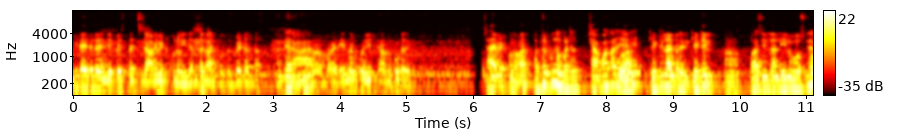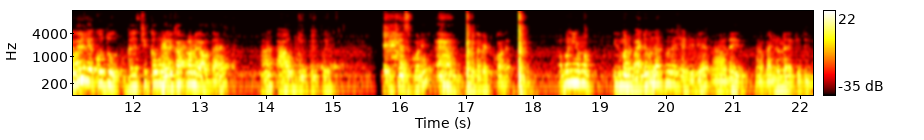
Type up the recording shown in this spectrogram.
హీట్ అయితే అని చెప్పేసి తెచ్చి పెట్టుకున్నాం. ఇది అంతా కాలిపోతుంది బెడ్ అంతా. అంతేనా? మరి అది ఏందనుకో వీటికి అందుకుంటుంది. చాయ్ పెట్టుకున్నావా? అది పెట్టుకుందాం పట్టు చేపత కెటిల్ అంటారు ఇది కెటిల్. నీళ్ళు లేదు, కొద్దు చిక్క కప్పులను కావద్దానే పోయి చేసుకొని మూత పెట్టుకోవాలి. అమ్మ నీ అమ్మ ఇది మన బండి ఉన్నట్టుందా షెడ్ ఇది అదే? ఇది. మన బండి ఉన్నది కిటిల్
